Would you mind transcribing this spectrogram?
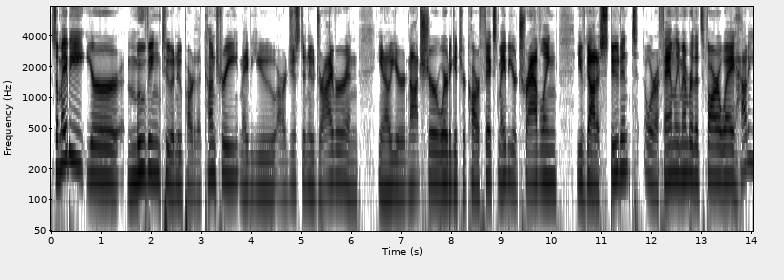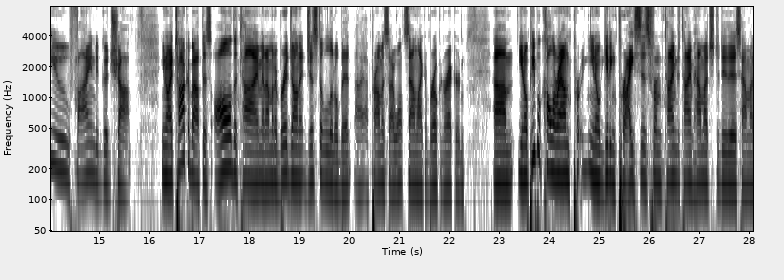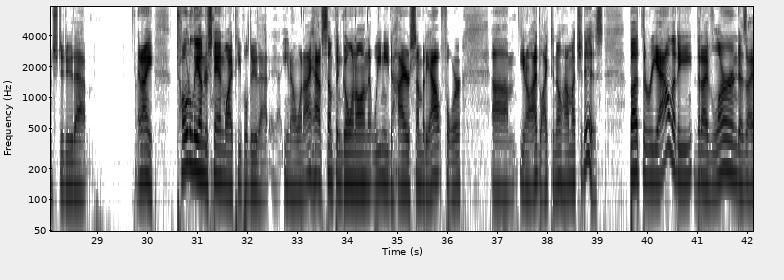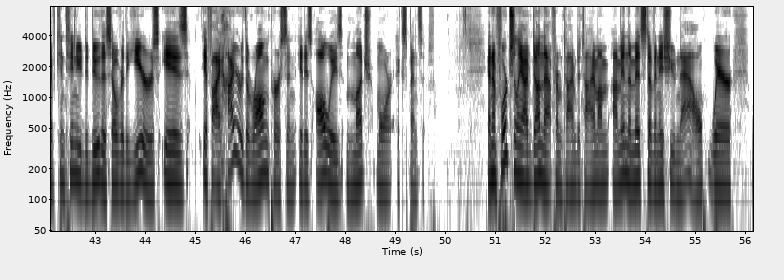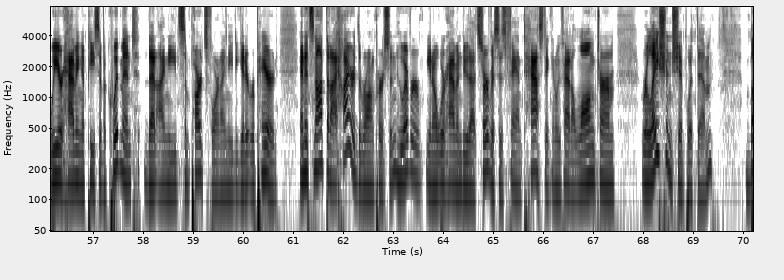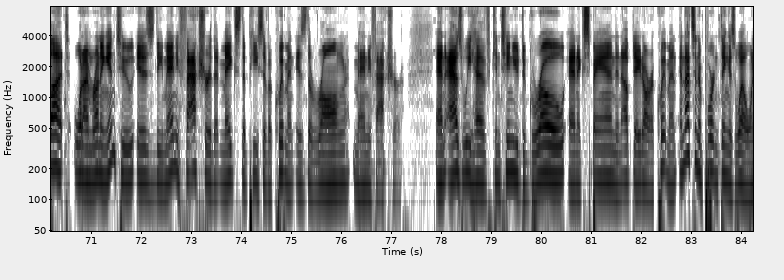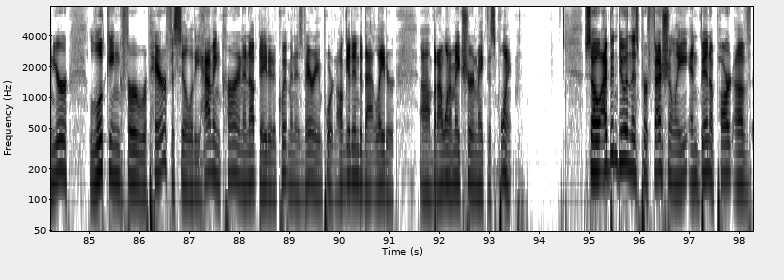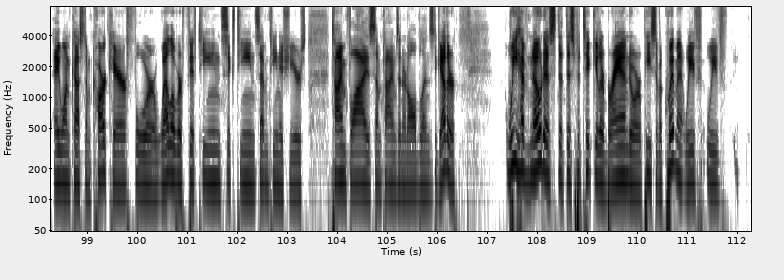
So maybe you're moving to a new part of the country, maybe you are just a new driver and you know you're not sure where to get your car fixed, maybe you're traveling, you've got a student or a family member that's far away. How do you find a good shop? You know, I talk about this all the time, and I'm going to bridge on it just a little bit. I, I, promise I won't sound like a broken record. Um, you know, people call around, you know, getting prices from time to time, how much to do this, how much to do that. And I totally understand why people do that. You know, when I have something going on that we need to hire somebody out for, um, you know, I'd like to know how much it is. But the reality that I've learned as I've continued to do this over the years is if I hire the wrong person, it is always much more expensive. And unfortunately, I've done that from time to time. I'm I'm in the midst of an issue now where we are having a piece of equipment that I need some parts for and I need to get it repaired. And it's not that I hired the wrong person. Whoever, you know, we're having do that service is fantastic and we've had a long-term relationship with them. But what I'm running into is the manufacturer that makes the piece of equipment is the wrong manufacturer. And as we have continued to grow and expand and update our equipment, and that's an important thing as well. When you're looking for a repair facility, having current and updated equipment is very important. I'll get into that later, um, but I want to make sure and make this point. So I've been doing this professionally and been a part of A1 Custom Car Care for well over 15, 16, 17 ish years. Time flies sometimes and it all blends together. We have noticed that this particular brand or piece of equipment we've we've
